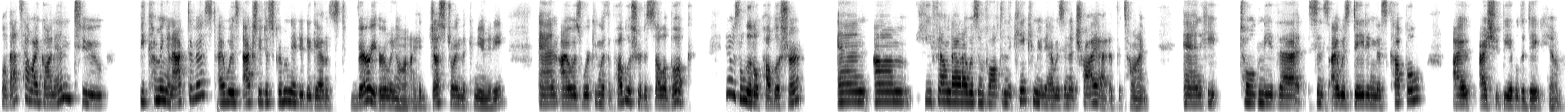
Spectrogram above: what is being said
Well, that's how I got into becoming an activist. I was actually discriminated against very early on. I had just joined the community and I was working with a publisher to sell a book. It was a little publisher. And um, he found out I was involved in the kink community. I was in a triad at the time. And he told me that since I was dating this couple, I, I should be able to date him.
